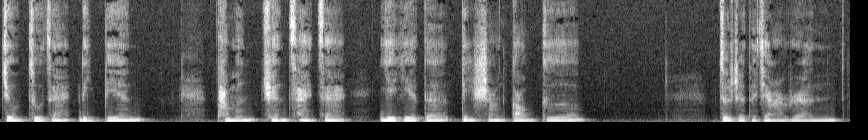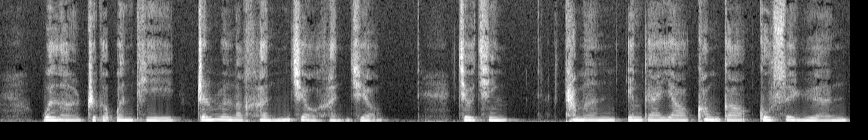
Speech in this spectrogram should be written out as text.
就住在里边。他们全踩在爷爷的地上高歌。作者的家人为了这个问题争论了很久很久，究竟他们应该要控告估税员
